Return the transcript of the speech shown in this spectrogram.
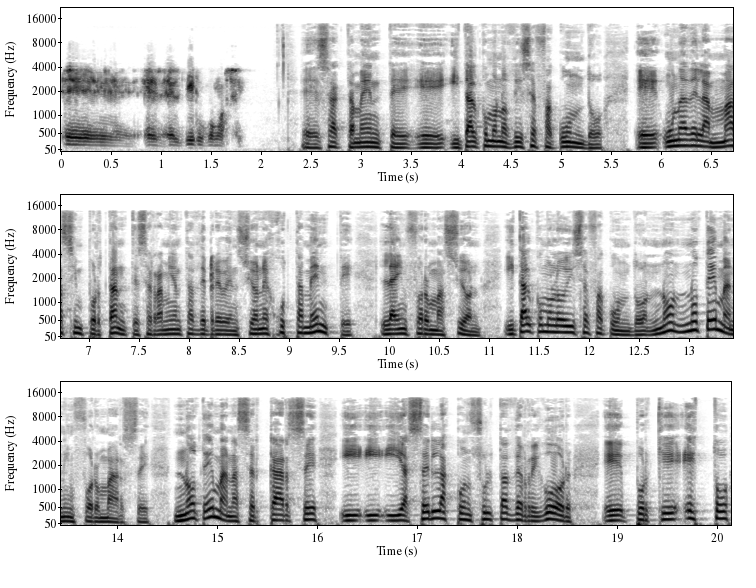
eh, el, virus como así. Exactamente, eh, y tal como nos dice Facundo, eh, una de las más importantes herramientas de prevención es justamente la información. Y tal como lo dice Facundo, no, no teman informarse, no teman acercarse y, y, hacer las consultas de rigor, eh, porque esto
